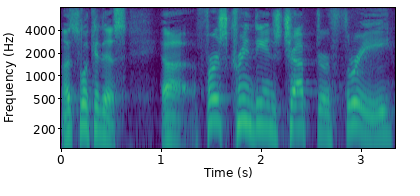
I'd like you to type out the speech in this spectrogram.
Let's look at this. Uh, first Corinthians chapter 3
